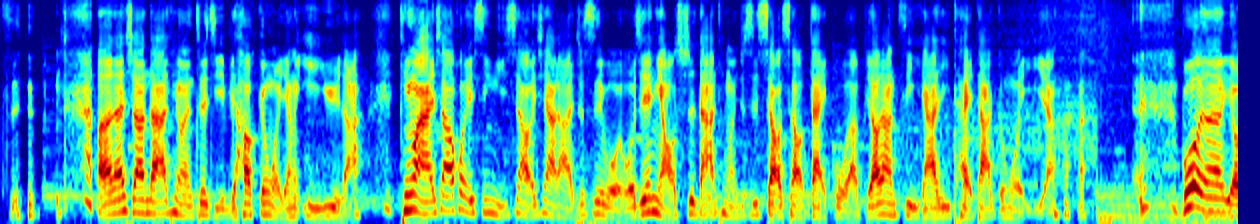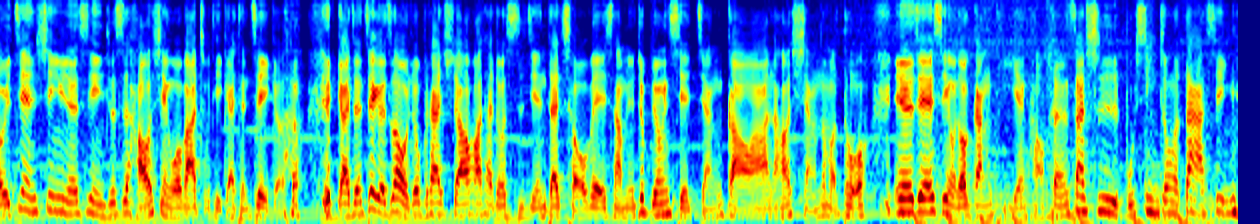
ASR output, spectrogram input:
子。好了，那希望大家听完这集不要跟我一样抑郁啦，听完还是要会心一笑一下啦。就是我我这些鸟事大。家听完就是笑笑带过了，不要让自己压力太大，跟我一样。不过呢，有一件幸运的事情就是，好险我把主题改成这个，改成这个之后，我就不太需要花太多时间在筹备上面，就不用写讲稿啊，然后想那么多，因为这些事情我都刚体验好，可能算是不幸中的大幸。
